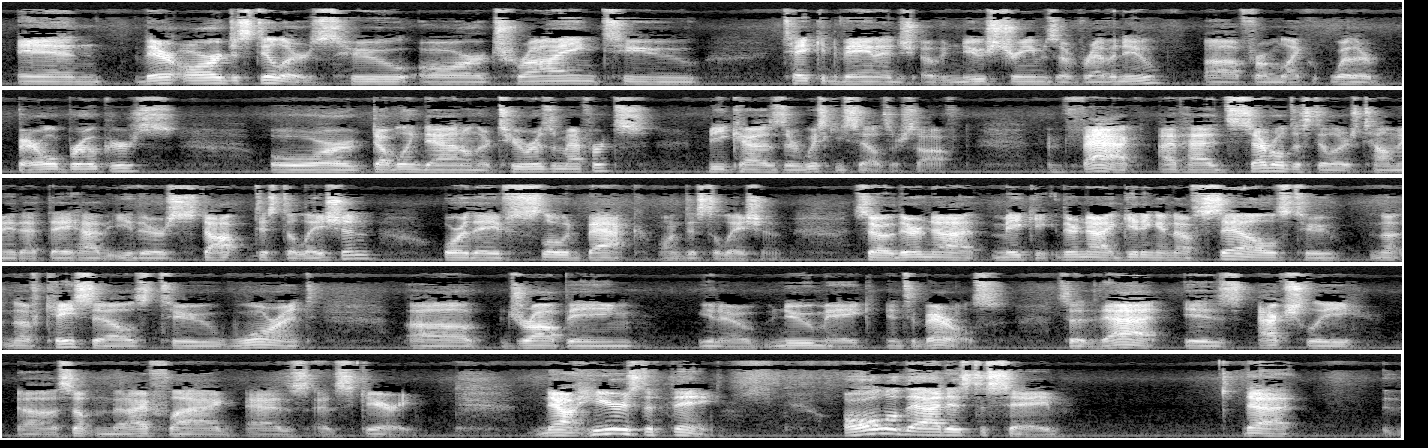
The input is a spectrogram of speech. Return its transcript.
And there are distillers who are trying to take advantage of new streams of revenue uh, from like whether barrel brokers or doubling down on their tourism efforts because their whiskey sales are soft. In fact, I've had several distillers tell me that they have either stopped distillation or they've slowed back on distillation. So they're not making, they're not getting enough sales to, not enough case sales to warrant uh, dropping, you know, new make into barrels. So that is actually uh, something that I flag as as scary. Now here's the thing. All of that is to say that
